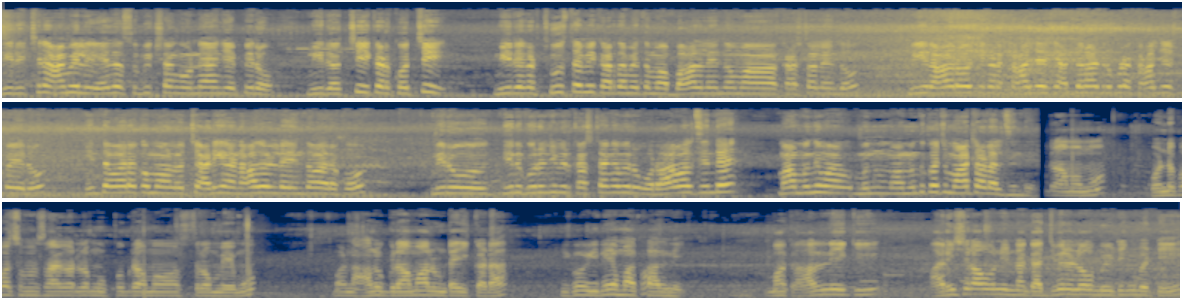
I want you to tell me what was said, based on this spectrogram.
మీరు ఇచ్చిన హామీలు ఏదో సుభిక్షంగా ఉన్నాయని చెప్పారు మీరు వచ్చి ఇక్కడికి వచ్చి మీరు ఇక్కడ చూస్తే మీకు అర్థమవుతుంది మా బాధలేందో మా కష్టాలేందో మీరు ఆ రోజు ఇక్కడ కాల్ చేసి అర్ధరాత్రి కూడా కాల్ చేసిపోయారు ఇంతవరకు మమ్మల్ని వచ్చి అడిగిన నాదులు లేదు ఇంతవరకు. మీరు దీని గురించి మీరు కష్టంగా మీరు రావాల్సిందే. మా ముందు మా ముందు- మా ముందుకు వచ్చి మాట్లాడాల్సిందే. గ్రామము కొండపశ్చిమ సాగర్లో ముప్పు గ్రామస్తులం మేము. మా నాలుగు గ్రామాలు ఉంటాయి ఇక్కడ. ఇగో ఇదే మా కాలనీ. మా కాలనీకి హరీష్ రావు నిన్న గజ్వేలిలో మీటింగ్ పెట్టి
